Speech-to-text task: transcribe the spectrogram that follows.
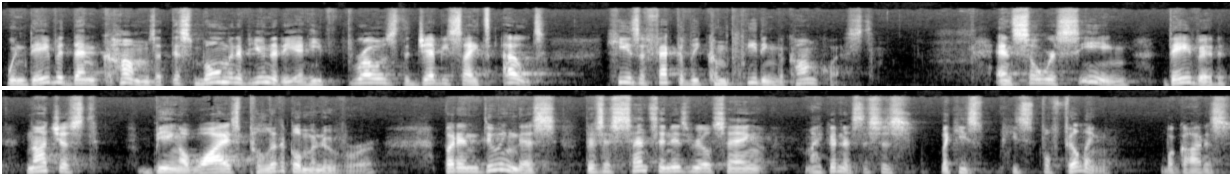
when David then comes at this moment of unity and he throws the Jebusites out, he is effectively completing the conquest. And so we're seeing David not just being a wise political maneuverer, but in doing this, there's a sense in Israel saying, my goodness, this is like he's, he's fulfilling what God has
